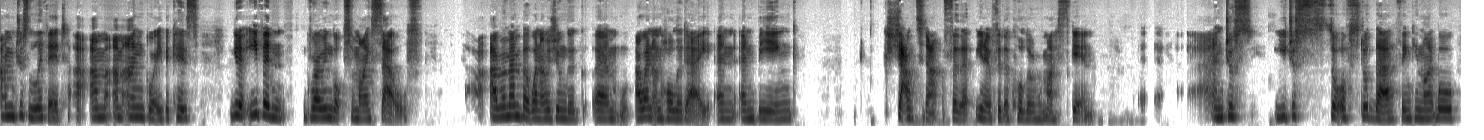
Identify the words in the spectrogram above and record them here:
I'm just livid. I'm I'm angry because you know even growing up for myself, I remember when I was younger, um, I went on holiday and and being shouted at for the you know for the color of my skin, and just you just sort of stood there thinking like, well,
